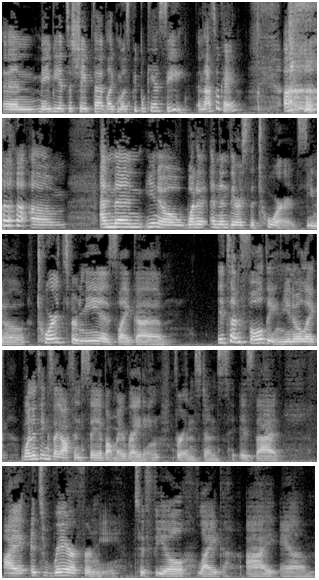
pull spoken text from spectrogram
And maybe it's a shape that like most people can't see and that's okay. Um, and then you know what and then there's the towards you know? Towards for me is like a it's unfolding you know like one of the things i often say about my writing for instance is that i it's rare for me to feel like i am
